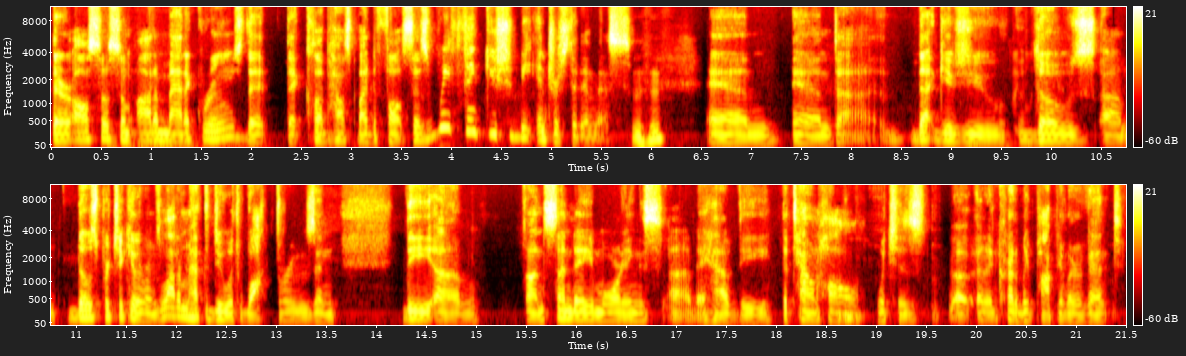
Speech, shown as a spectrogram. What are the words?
There are also some automatic rooms that that clubhouse by default says we think you should be interested in this. Mhm. and and uh, that gives you those um, those particular rooms. A lot of them have to do with walkthroughs and the um, on Sunday mornings uh, they have the the town hall, which is uh, an incredibly popular event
